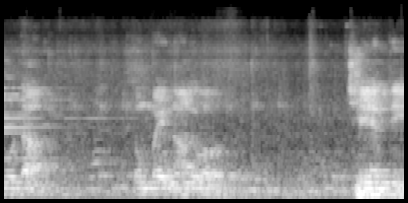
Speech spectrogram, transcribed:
నూట తొంభై నాలుగవ జయంతి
